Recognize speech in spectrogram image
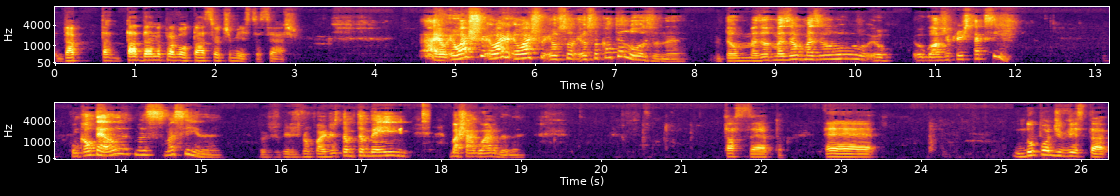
Dá, tá, tá dando para voltar a ser otimista, você acha? Ah, eu, eu acho, eu, eu acho, eu sou, eu sou cauteloso, né? Então, mas eu, mas eu, mas eu, eu, eu gosto de acreditar que sim com cautela, mas, mas sim, né? A gente não pode também baixar a guarda, né? Tá certo. É... Do ponto de vista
